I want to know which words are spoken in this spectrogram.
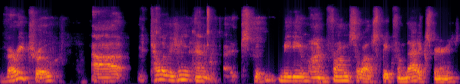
Very true. Uh, television, and it's the medium I'm from, so I'll speak from that experience.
